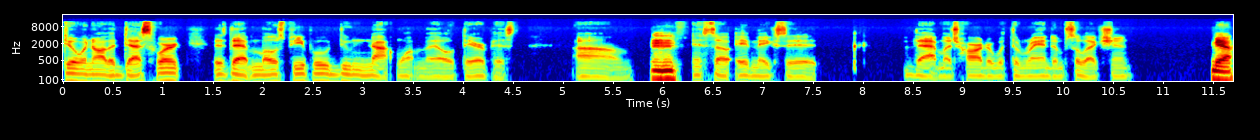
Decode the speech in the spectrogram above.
doing all the desk work is that most people do not want male therapists. Um, Mhm. and so it makes it that much harder with the random selection. Yeah.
